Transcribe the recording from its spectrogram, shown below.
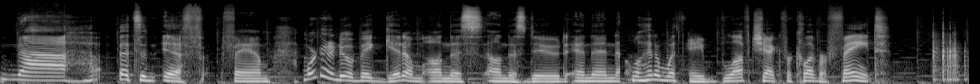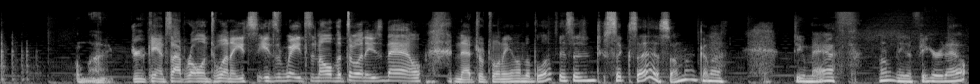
Nah, that's an if, fam. We're gonna do a big get him on this on this dude, and then we'll hit him with a bluff check for clever feint. Oh my. Drew can't stop rolling 20s. He's wasting all the 20s now. Natural 20 on the bluff is a success. I'm not going to do math. I don't need to figure it out.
